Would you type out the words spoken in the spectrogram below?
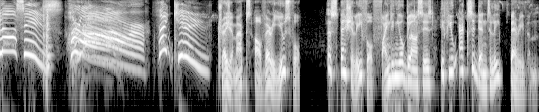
glasses! Hurrah! Thank you! Treasure maps are very useful, especially for finding your glasses if you accidentally bury them.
